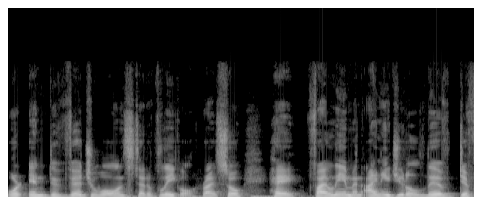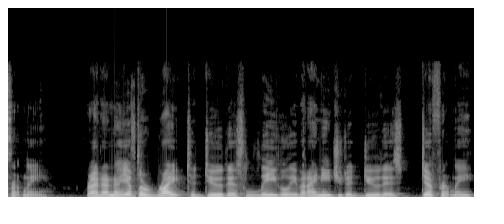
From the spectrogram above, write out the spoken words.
or individual instead of legal, right? So, hey, Philemon, I need you to live differently, right? I know you have the right to do this legally, but I need you to do this differently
